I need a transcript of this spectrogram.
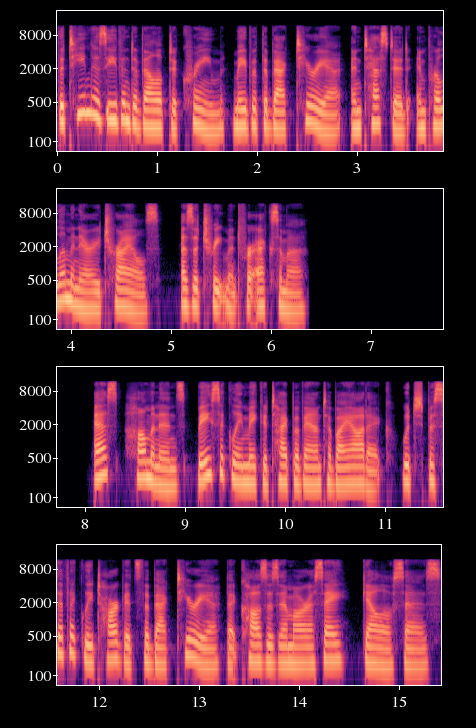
The team has even developed a cream made with the bacteria and tested in preliminary trials as a treatment for eczema. S. hominis basically make a type of antibiotic which specifically targets the bacteria that causes MRSA, Gallo says.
